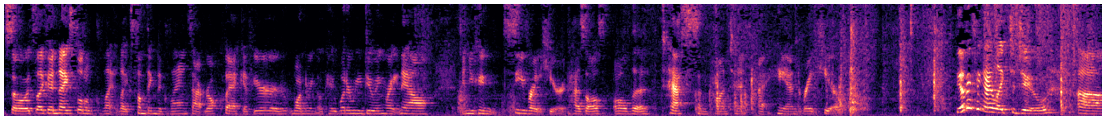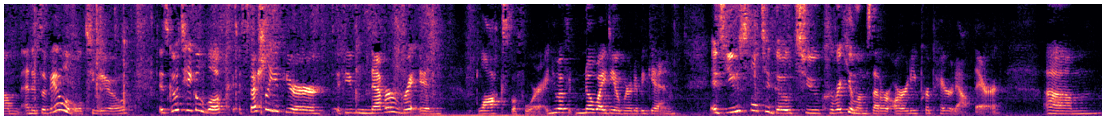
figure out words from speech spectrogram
So it's like a nice little, like something to glance at real quick if you're wondering, okay, what are we doing right now? And you can see right here, it has all, all the tests and content at hand right here. The other thing I like to do, um, and it's available to you, is go take a look, especially if you're if you've never written blocks before and you have no idea where to begin. It's useful to go to curriculums that are already prepared out there. Um,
